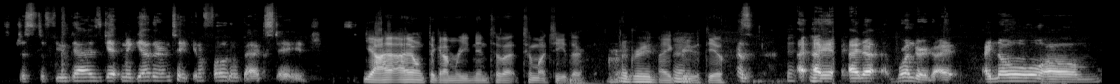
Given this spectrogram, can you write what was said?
It's just a few guys getting together and taking a photo backstage. Yeah, I, I don't think I'm reading into that too much either. Agreed. I agree And- with you. I, I, I wondered. I I know. Um,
